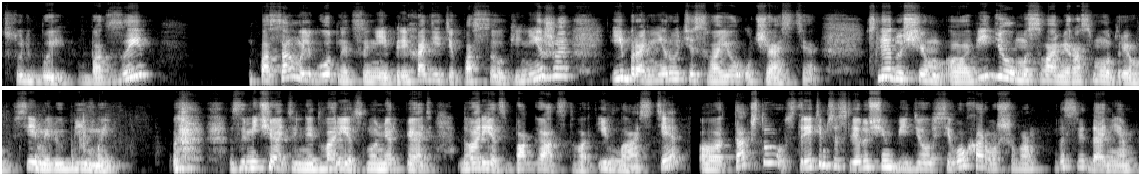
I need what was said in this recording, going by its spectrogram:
судьбы в Бадзи» по самой льготной цене. Переходите по ссылке ниже и бронируйте свое участие. В следующем э, видео мы с вами рассмотрим всеми любимый замечательный дворец номер пять, дворец богатства и власти. Э, так что встретимся в следующем видео. Всего хорошего. До свидания.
